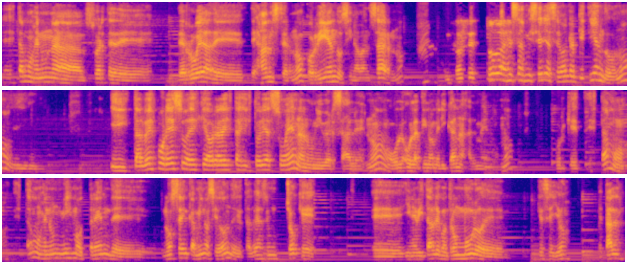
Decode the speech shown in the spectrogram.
Estamos en una suerte de, rueda de, de hámster, ¿no? Corriendo sin avanzar, ¿no? Entonces, todas esas miserias se van repitiendo, ¿no? Y, tal vez por eso es que ahora estas historias suenan universales, ¿no? O, latinoamericanas al menos, ¿no? Porque estamos, estamos en un mismo tren de, no sé en camino hacia dónde, tal vez hace un choque eh, inevitable contra un muro de, qué sé yo, metal,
